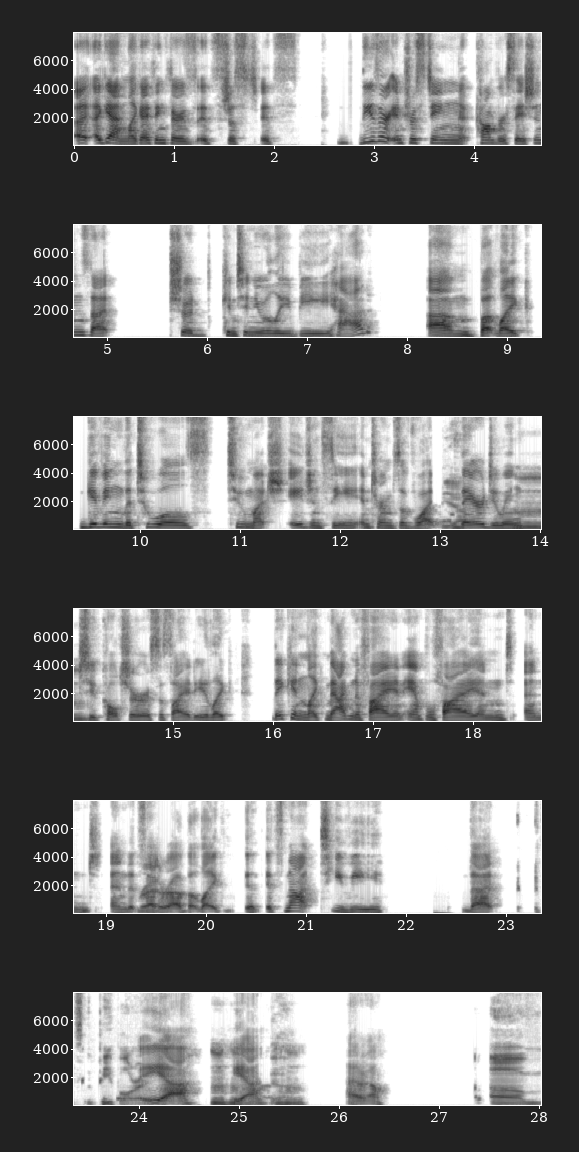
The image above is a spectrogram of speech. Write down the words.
I, again like i think there's it's just it's these are interesting conversations that should continually be had um but like giving the tools too much agency in terms of what Yeah. they're doing Mm. to culture society like they can like magnify and amplify and and and etc but like it, it's not tv that It's the people, right? yeah Mhm, Yeah. mhm. i don't know Um,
